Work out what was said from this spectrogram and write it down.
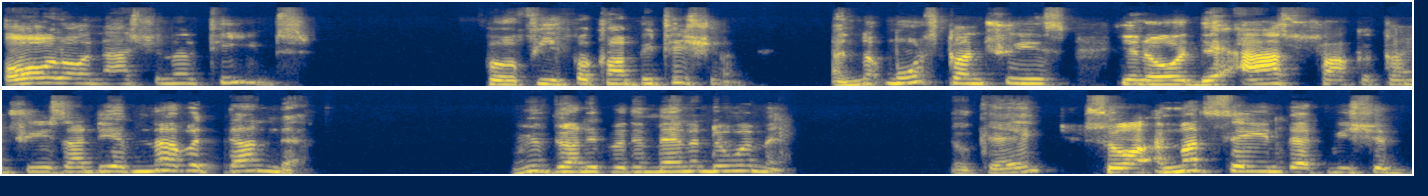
all our national teams for FIFA competition. And most countries, you know, they are soccer countries and they have never done that. We've done it with the men and the women. Okay. So I'm not saying that we should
